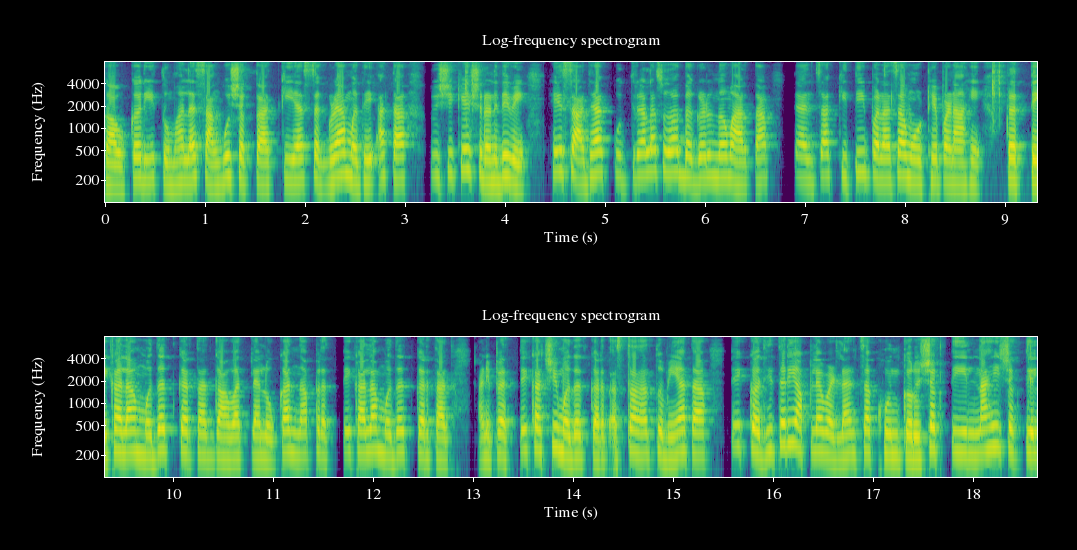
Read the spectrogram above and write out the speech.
गावकरी तुम्हाला सांगू शकतात की या सगळ्यामध्ये आता ऋषिकेश रणदिवे हे साध्या कुत्र्याला सुद्धा दगड न मारता त्यांचा कितीपणाचा मोठेपणा आहे. प्रत्येकाला मदत करतात गावातल्या लोकांना प्रत्येकाला मदत करतात आणि प्रत्येकाची मदत करत असताना तुम्ही आता ते कधीतरी आपल्या वडिलांचा खून करू शकतील नाही शकतील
